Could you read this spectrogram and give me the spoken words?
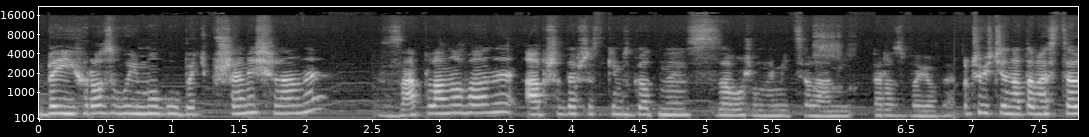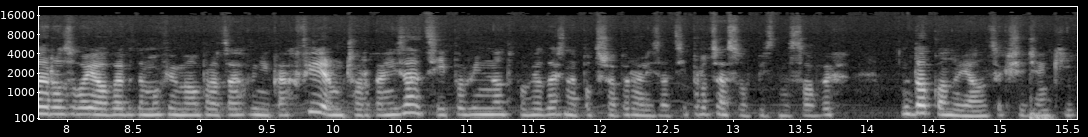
by ich rozwój mógł być przemyślany, zaplanowany, a przede wszystkim zgodny z założonymi celami rozwojowymi. Oczywiście natomiast cele rozwojowe, gdy mówimy o wynikach firm czy organizacji, powinny odpowiadać na potrzeby realizacji procesów biznesowych dokonujących się dzięki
